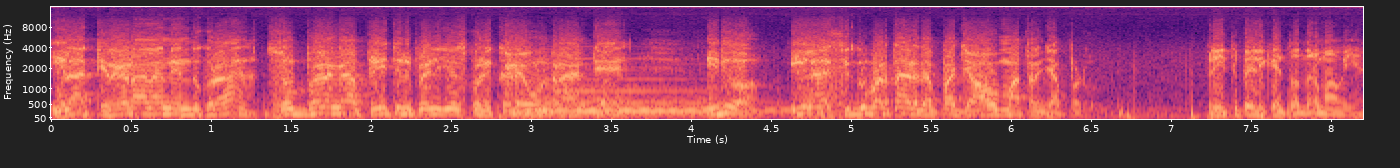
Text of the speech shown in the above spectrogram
ఇలా తిరగడాలని ఎందుకురా శుభ్రంగా ప్రీతిని పెళ్ళి చేసుకుని ఇక్కడే ఉండరా అంటే ఇదిగో ఇలా సిగ్గుపడతాడు తప్ప జవాబు మాత్రం చెప్పడు. ప్రీతి పెళ్ళికేం తొందర మామయ్య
